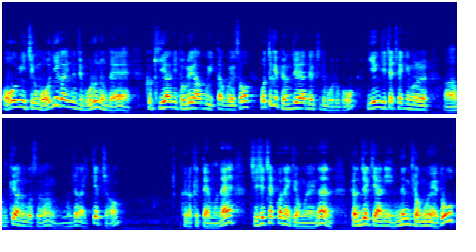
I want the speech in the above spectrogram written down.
어음이 지금 어디가 있는지 모르는데 그 기한이 도래하고 있다고 해서 어떻게 변제해야 될지도 모르고 이행지체 책임을 어, 묻게 하는 것은 문제가 있겠죠. 그렇기 때문에 지시 채권의 경우에는 변제 기한이 있는 경우에도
